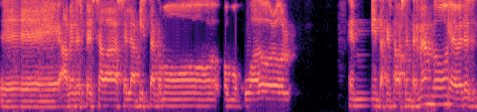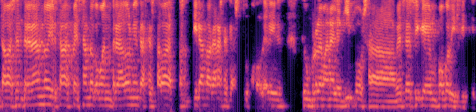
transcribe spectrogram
eh, a veces pensabas en la pista como, como jugador mientras que estabas entrenando y a veces estabas entrenando y estabas pensando como entrenador mientras que estabas tirando a ganas, decías tú, joder, tengo un problema en el equipo, o sea, a veces sí que es un poco difícil.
